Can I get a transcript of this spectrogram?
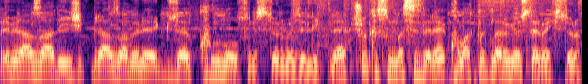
Böyle biraz daha değişik, biraz daha böyle güzel, cool olsun istiyorum özellikle. Şu kısımda sizlere kulaklıkları göstermek istiyorum.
